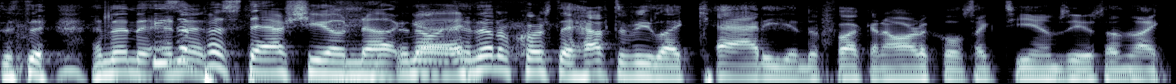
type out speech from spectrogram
And then, He's and a then, pistachio nut know, guy. and then of course they have to be like catty in the fucking articles, like TMZ or something like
